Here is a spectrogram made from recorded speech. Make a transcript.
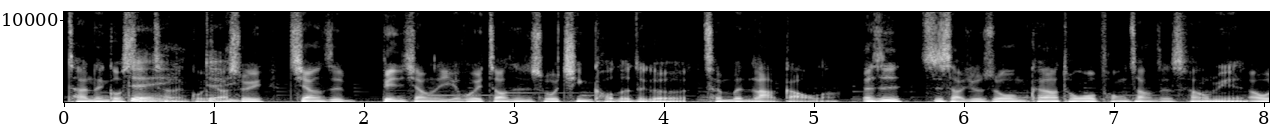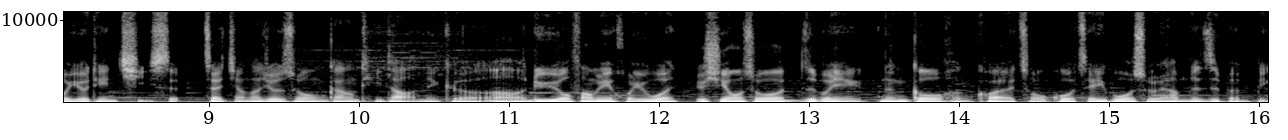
才能够生产的国家，所以这样子变相的也会造成说进口的这个成本拉高了。但是至少就是说我们看到通货膨胀这方面稍微有点起色。再讲到就是说我们刚刚提到那个呃旅游方面回温，就希望说日本也能够很快走过这一波所谓他们的日本饼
